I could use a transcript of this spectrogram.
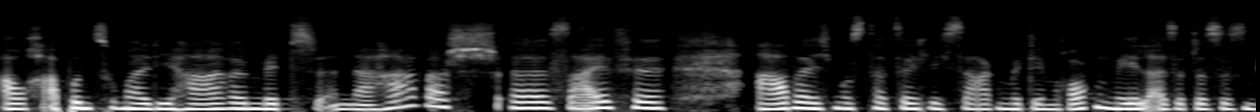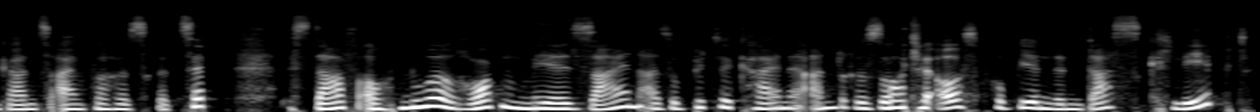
auch ab und zu mal die Haare mit einer Haarwaschseife, aber ich muss tatsächlich sagen mit dem Roggenmehl. Also das ist ein ganz einfaches Rezept. Es darf auch nur Roggenmehl sein. Also bitte keine andere Sorte ausprobieren, denn das klebt.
